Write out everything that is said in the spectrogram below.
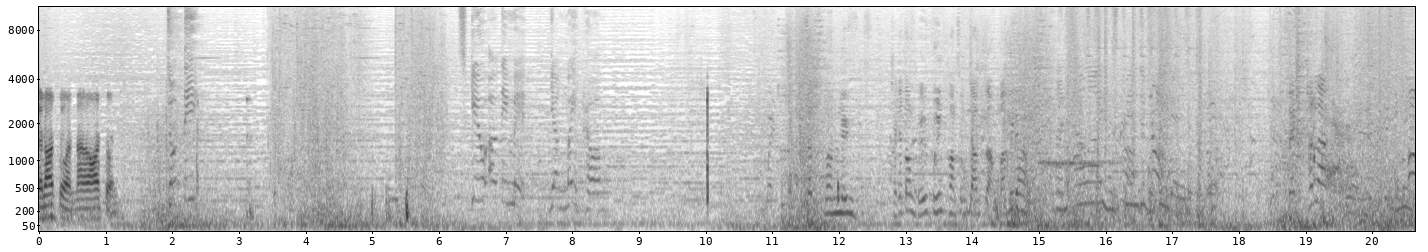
ดี๋ยวรอส่วนรอส่วนโจมตีสกิลอัลติเมตยังไม่พร้อม สักวันหนึ่งฉันจะต้องรื้อฟื้นความทรงจำกลับมาให้ได้ An ally has been defeated. เสร็จฉันละฮ่า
